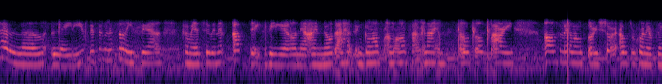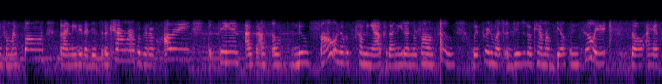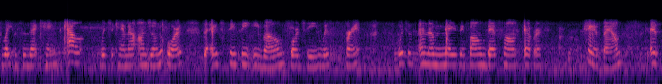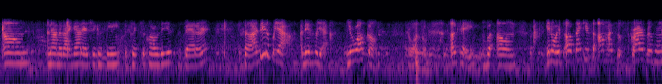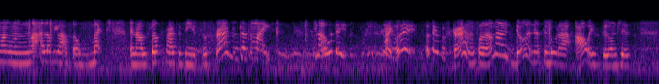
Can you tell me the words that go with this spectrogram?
Hello, ladies. This is Miss Alicia coming to you with an update video. Now, I know that I have been gone for a long time, and I am so, so sorry. Um, to make a long story short, I was recording everything from my phone, but I needed a digital camera for better quality. But then I found a new phone that was coming out, because I needed a new phone too, with pretty much a digital camera built into it. So I had to wait until that came out which it came out on June the 4th, the HTC Evo 4G with Sprint, which is an amazing phone, best phone ever, hands down. And um, now that I got it, as you can see, the picture quality is better. So I did it for y'all. I did it for y'all. You're welcome. You're welcome. Okay, but um, anyways, oh, thank you to all my subscribers. I love you all so much. And I was so surprised to see you subscribing because I'm like, you know, what they, like, what? What they subscribing for? I'm not doing nothing but what I always do. I'm just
